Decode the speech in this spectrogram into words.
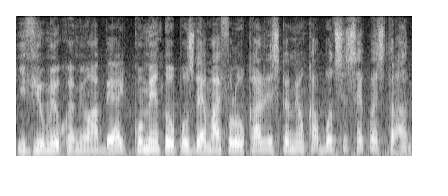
e viu meu caminhão aberto, comentou para os demais, falou, cara, esse caminhão acabou de ser sequestrado.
